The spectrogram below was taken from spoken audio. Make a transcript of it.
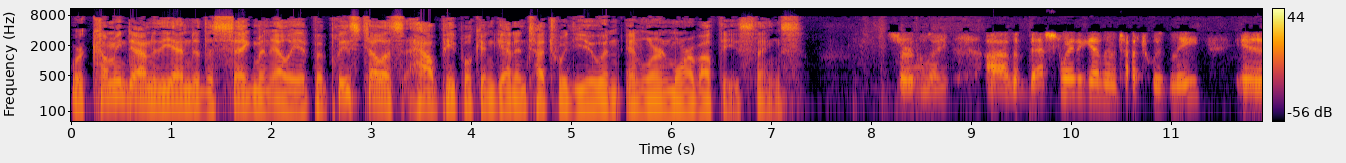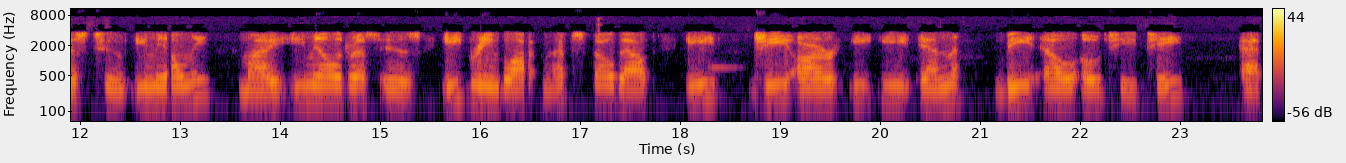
We're coming down to the end of the segment, Elliott, but please tell us how people can get in touch with you and, and learn more about these things. Certainly. Uh, the best way to get in touch with me is to email me. My email address is egreenblott, and that's spelled out E G R E E N B L O T T at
